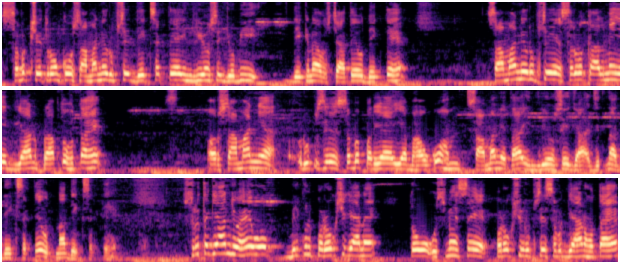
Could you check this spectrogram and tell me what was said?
सब क्षेत्रों को सामान्य रूप से देख सकते हैं, इंद्रियों से जो भी देखना चाहते हैं, वो देखते हैं। सामान्य रूप से सर्वकाल में ये ज्ञान प्राप्त होता है और सामान्य रूप से सब पर्याय या भाव को हम सामान्यतः इंद्रियों से जितना देख सकते हैं उतना देख सकते हैं। श्रुत ज्ञान जो है वो बिल्कुल परोक्ष ज्ञान है तो उसमें से परोक्ष रूप से सब ज्ञान होता है।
